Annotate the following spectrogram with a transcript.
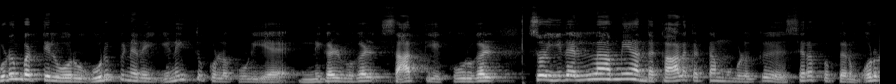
குடும்பத்தில் ஒரு உறுப்பினரை இணைத்து கொள்ளக்கூடிய நிகழ்வுகள் சாத்திய கூறுகள் ஸோ இதெல்லாமே அந்த காலகட்டம் உங்களுக்கு சிறப்பு பெறும். ஒரு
